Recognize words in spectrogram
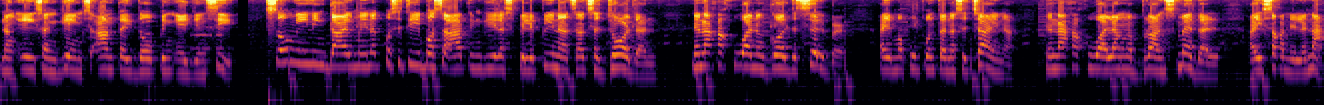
ng Asian Games Anti-Doping Agency. So meaning dahil may nagpositibo sa ating Gilas Pilipinas at sa Jordan na nakakuha ng gold at silver ay mapupunta na sa China na nakakuha lang ng bronze medal ay sa kanila na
